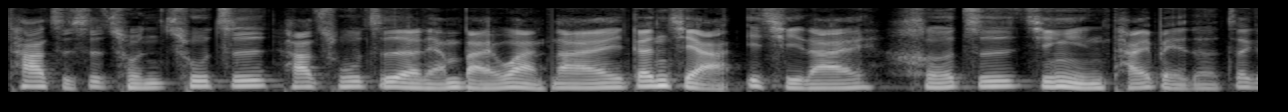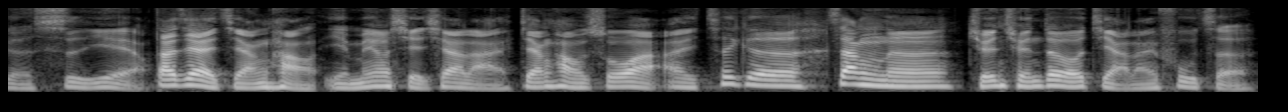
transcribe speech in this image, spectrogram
他只是纯出资，他出资了两百万来跟甲一起来合资经营台北的这个事业啊。大家也讲好，也没有写下来，讲好说啊，哎，这个账呢全权都由甲来负责，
